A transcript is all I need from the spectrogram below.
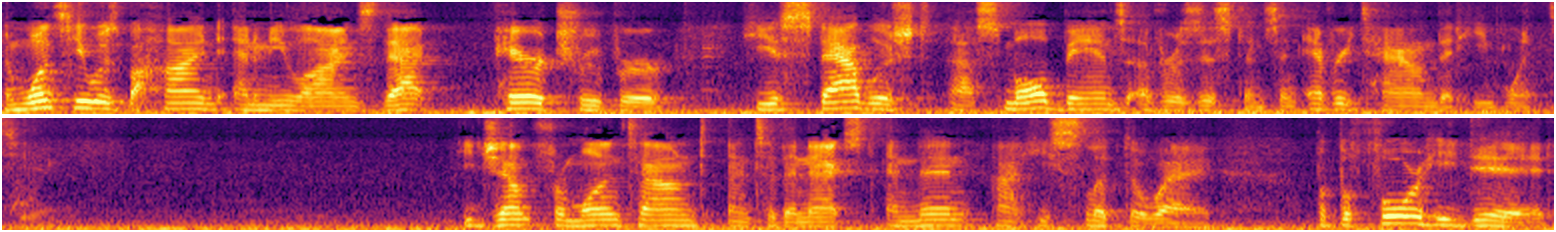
And once he was behind enemy lines, that paratrooper, he established uh, small bands of resistance in every town that he went to. He jumped from one town to the next, and then uh, he slipped away. But before he did,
